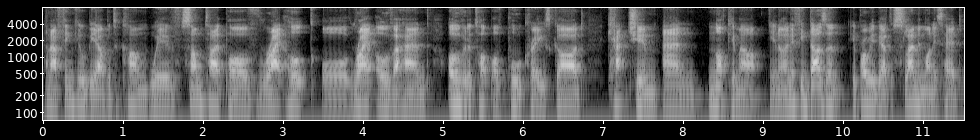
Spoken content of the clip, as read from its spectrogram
and I think he'll be able to come with some type of right hook or right overhand over the top of Paul Craig's guard catch him and knock him out, you know. And if he doesn't, he'll probably be able to slam him on his head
